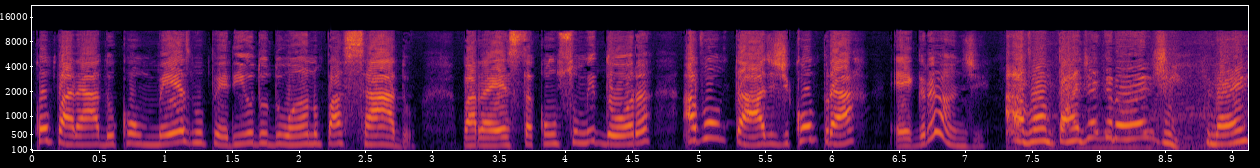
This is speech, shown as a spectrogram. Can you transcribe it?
comparado com o mesmo período do ano passado. Para esta consumidora, a vontade de comprar é grande. A vontade é grande, né?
